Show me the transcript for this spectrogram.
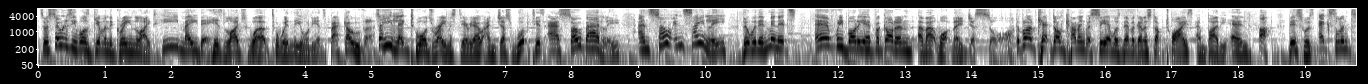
so as soon as he was given the green light, he made it his life's work to win the audience back over. So he legged towards Rey Mysterio and just whooped his ass so badly and so insanely that within minutes, everybody had forgotten about what they just saw. The blood kept on coming, but CM was never going to stop twice, and by the end, ha, this was excellent.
